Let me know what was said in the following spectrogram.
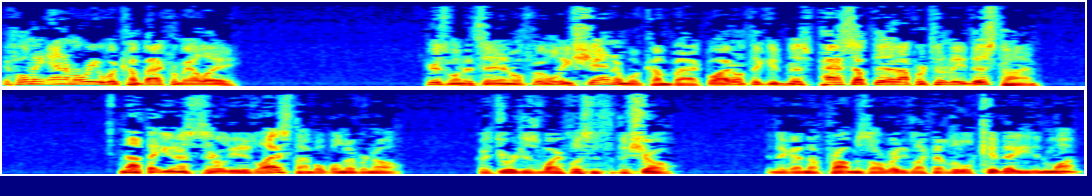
If only Anna Maria would come back from L.A. Here's one that's saying, if only Shannon would come back. Well, I don't think you'd miss pass up that opportunity this time. Not that you necessarily did last time, but we'll never know. Because George's wife listens to the show. And they got enough problems already, like that little kid that he didn't want.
